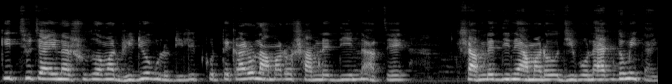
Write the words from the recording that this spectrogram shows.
কিচ্ছু চাই না, শুধু আমার ভিডিওগুলো ডিলিট করতে। কারণ আমারও সামনের দিন আছে, সামনের দিনে আমারও জীবন একদমই তাই।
